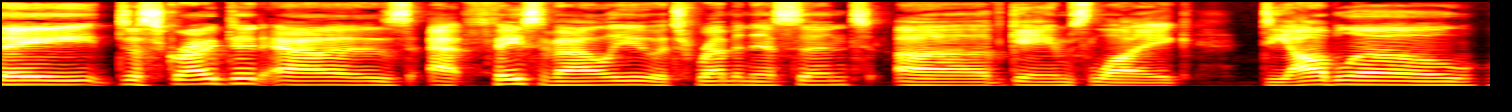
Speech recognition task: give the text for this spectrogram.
they described it as at face value it's reminiscent of games like diablo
